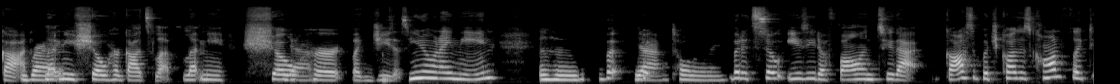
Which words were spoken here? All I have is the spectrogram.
god let me show her god's love let me show Yeah. her like jesus you know what i mean hmm but but- yeah, totally. but it's so easy to fall into that gossip which causes conflict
